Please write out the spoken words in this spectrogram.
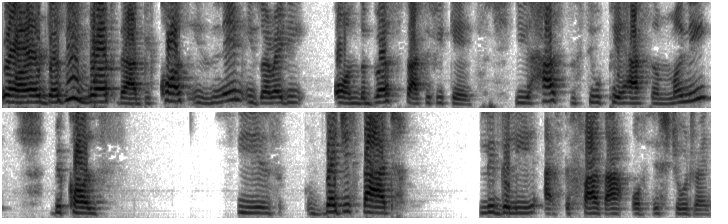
or does it work that because his name is already on the birth certificate, he has to still pay her some money because he is registered legally as the father of these children,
